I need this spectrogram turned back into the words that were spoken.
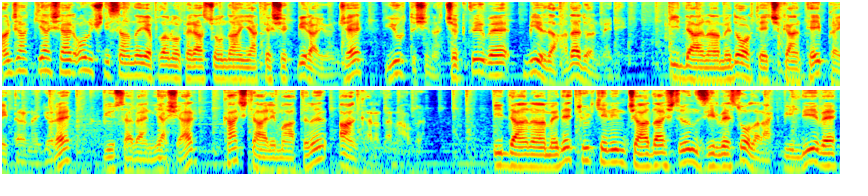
Ancak Yaşar 13 Nisan'da yapılan operasyondan yaklaşık bir ay önce yurt dışına çıktı ve bir daha da dönmedi. İddianamede ortaya çıkan teyp kayıtlarına göre Gülseven Yaşar kaç talimatını Ankara'dan aldı. İddianamede Türkiye'nin çağdaşlığın zirvesi olarak bildiği ve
